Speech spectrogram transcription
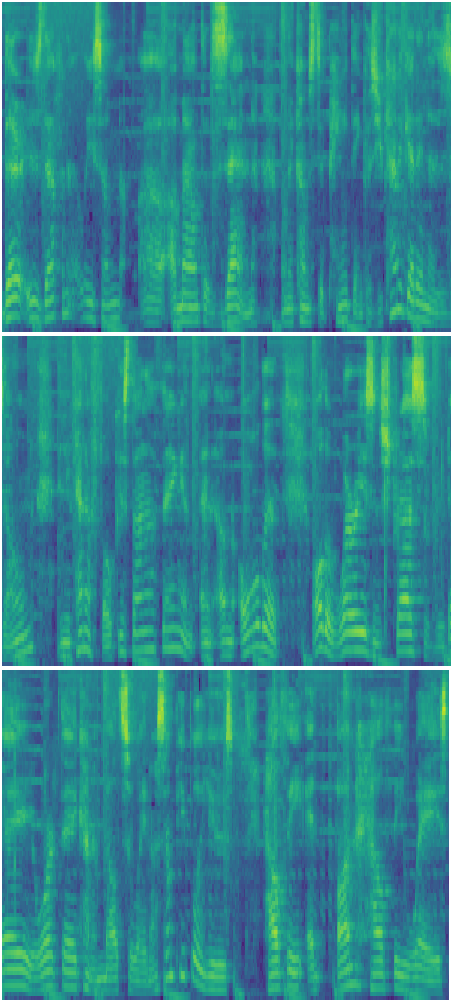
there is definitely some uh, amount of zen when it comes to painting because you kind of get in a zone and you're kind of focused on a thing and, and on all the all the worries and stress of your day your work day kind of melts away. Now some people use healthy and unhealthy ways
